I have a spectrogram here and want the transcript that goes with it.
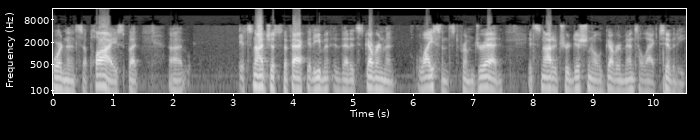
ordinance applies, but uh, it's not just the fact that even, that it's government licensed from DRED, it's not a traditional governmental activity.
